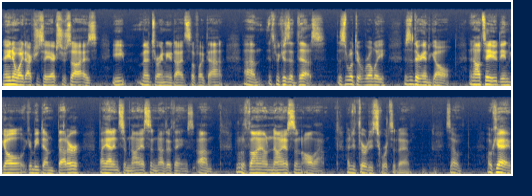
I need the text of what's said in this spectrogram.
Now you know why doctors say exercise, eat Mediterranean diet, stuff like that. Um, it's because of this. This is what they're really. This is their end goal. And I'll tell you, the end goal can be done better by adding some niacin and other things, um, glutathione, niacin, all that. I do 30 squirts a day. So, okay.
